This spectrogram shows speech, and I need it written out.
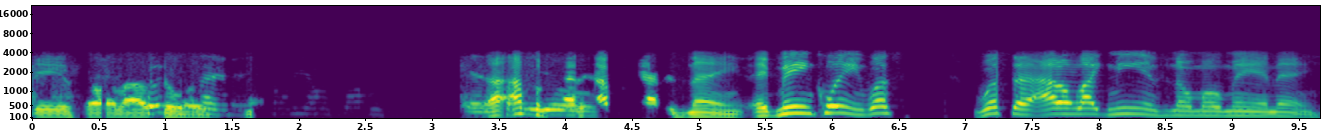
gay is all outdoors. I, I, forgot. I forgot his name. Hey, Mean Queen. What's what's the? I don't like means no more man name.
